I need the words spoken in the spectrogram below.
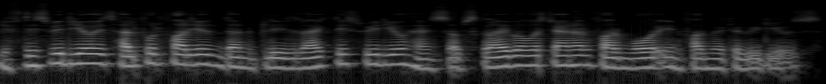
If this video is helpful for you then please like this video and subscribe our channel for more informative videos.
